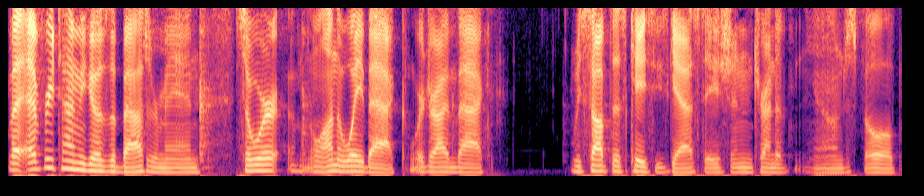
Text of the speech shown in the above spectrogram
but every time he goes to the bathroom, man. So we're well, on the way back. We're driving back. We stopped this Casey's gas station, trying to you know just fill up,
